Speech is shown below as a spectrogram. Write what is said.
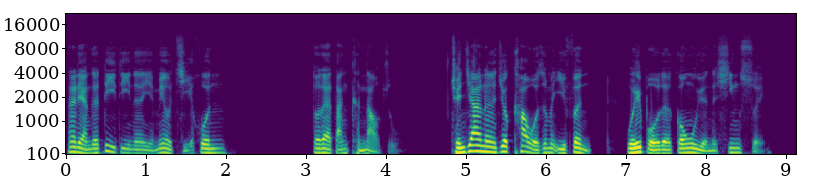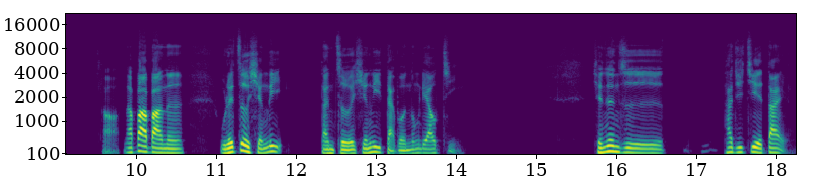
那两个弟弟呢，也没有结婚，都在当啃老族，全家呢就靠我这么一份微薄的公务员的薪水。啊，那爸爸呢，我来做行李。但做的生意大部分都了钱。前阵子他去借贷，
